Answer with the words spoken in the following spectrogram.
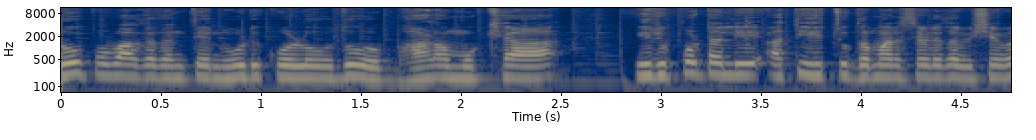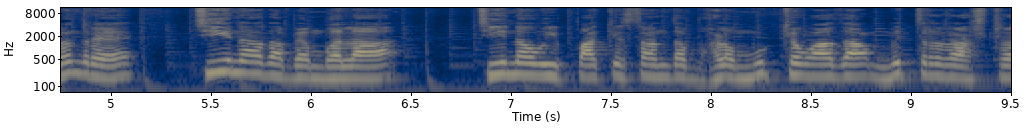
ಲೋಪವಾಗದಂತೆ ನೋಡಿಕೊಳ್ಳುವುದು ಬಹಳ ಮುಖ್ಯ. ಈ ರಿಪೋರ್ಟ್ ಅಲ್ಲಿ ಅತಿ ಹೆಚ್ಚು ಗಮನ ಸೆಳೆದ ವಿಷಯವೆಂದ್ರೆ ಚೀನಾದ ಬೆಂಬಲ. ಚೀನಾವು ಈ ಪಾಕಿಸ್ತಾನದ ಬಹಳ ಮುಖ್ಯವಾದ ಮಿತ್ರ ರಾಷ್ಟ್ರ.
